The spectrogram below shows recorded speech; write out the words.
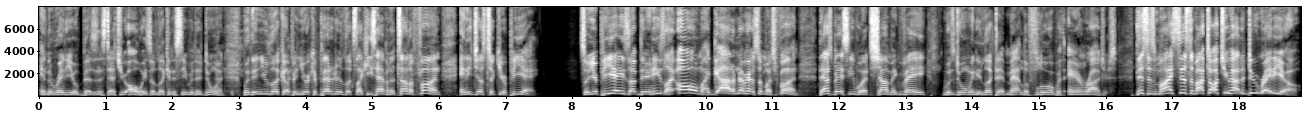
in the radio business that you always are looking to see what they're doing, but then you look up and your competitor looks like he's having a ton of fun and he just took your PA. So your PA's up there and he's like, oh my God, I've never had so much fun. That's basically what Sean McVay was doing when he looked at Matt LaFleur with Aaron Rodgers. This is my system. I taught you how to do radio.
